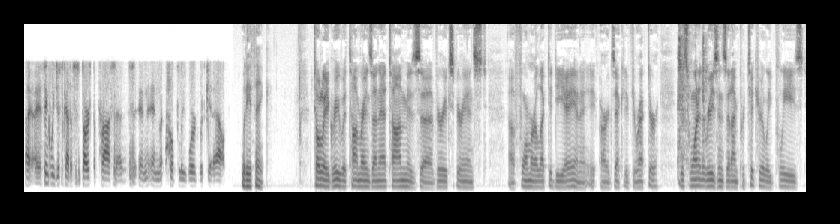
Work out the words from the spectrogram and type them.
I, I think we just got to start the process, and, and hopefully word would get out. What do you think? Totally agree with Tom Raynes on that. Tom is a very experienced uh, former elected DA and a, our executive director. It's one of the reasons that I'm particularly pleased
